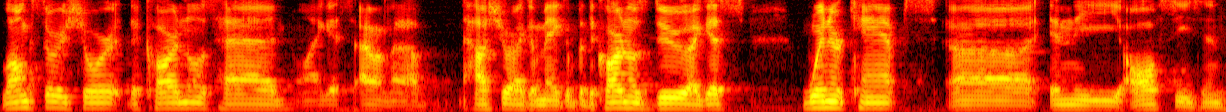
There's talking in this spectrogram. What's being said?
long story short, the Cardinals had. Well, I guess I don't know how, short I can make it, but the Cardinals do, I guess, winter camps uh, in the off season,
